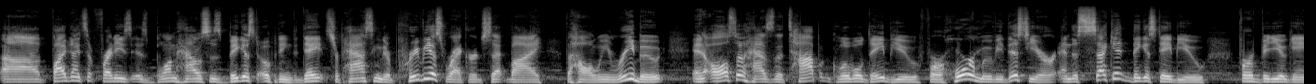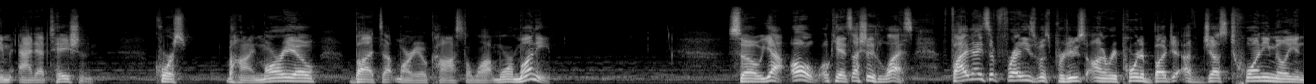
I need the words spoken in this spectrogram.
Uh, Five Nights at Freddy's is Blumhouse's biggest opening to date, surpassing their previous record set by the Halloween reboot, and also has the top global debut for a horror movie this year and the second biggest debut for a video game adaptation. Of course, behind Mario, but uh, Mario cost a lot more money. So yeah, oh, okay, it's actually less. Five Nights at Freddy's was produced on a reported budget of just $20 million,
